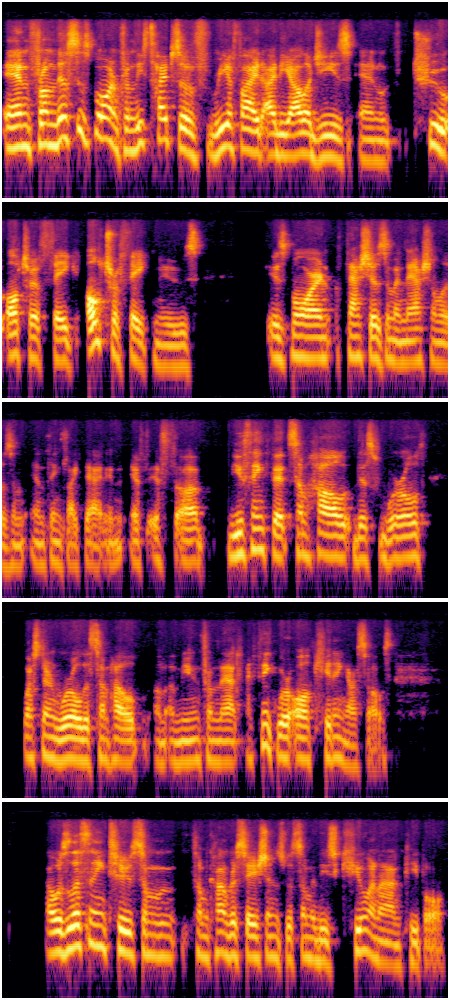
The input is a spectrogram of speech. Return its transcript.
And from this is born, from these types of reified ideologies and true ultra fake, ultra fake news, is born fascism and nationalism and things like that. And if, if uh, you think that somehow this world, Western world, is somehow um, immune from that, I think we're all kidding ourselves. I was listening to some some conversations with some of these QAnon people.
